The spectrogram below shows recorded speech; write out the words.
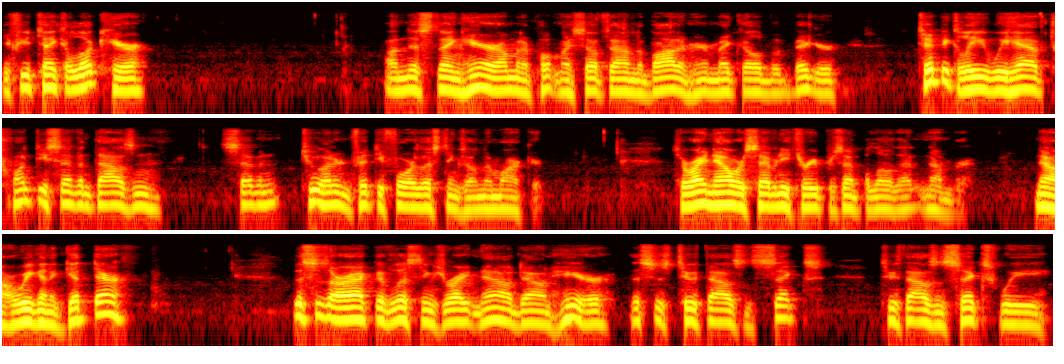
if you take a look here on this thing here, I'm going to put myself down the bottom here and make it a little bit bigger. Typically, we have 27,254 listings on the market. So right now we're 73% below that number. Now, are we going to get there? This is our active listings right now down here. This is 2006. 2006, we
